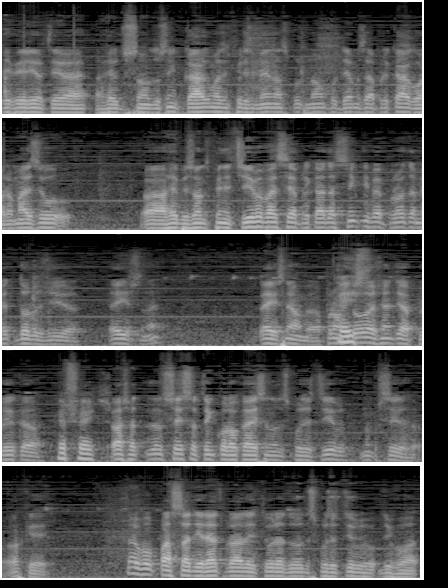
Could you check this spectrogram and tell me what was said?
deveriam ter a, a redução dos encargos, mas infelizmente nós não podemos aplicar agora. Mas o, a revisão definitiva vai ser aplicada assim que estiver pronta a metodologia. É isso, né? É isso, né, Romeu? Aprontou, é a gente aplica. Perfeito. Eu acho, não sei se eu tenho que colocar isso no dispositivo. Não precisa? Ok. Então eu vou passar direto para a leitura do dispositivo de voto.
